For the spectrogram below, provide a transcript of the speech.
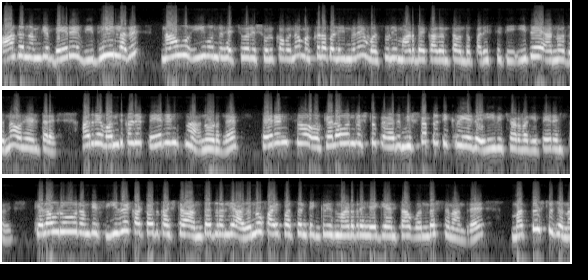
ಆಗ ನಮ್ಗೆ ಬೇರೆ ವಿಧಿ ಇಲ್ಲದೆ ನಾವು ಈ ಒಂದು ಹೆಚ್ಚುವರಿ ಶುಲ್ಕವನ್ನ ಮಕ್ಕಳ ಬಳಿಯಿಂದಲೇ ವಸೂಲಿ ಮಾಡಬೇಕಾದಂತ ಒಂದು ಪರಿಸ್ಥಿತಿ ಇದೆ ಅನ್ನೋದನ್ನ ಅವ್ರು ಹೇಳ್ತಾರೆ. ಆದ್ರೆ, ಒಂದ್ ಕಡೆ ಪೇರೆಂಟ್ಸ್ನ ನೋಡಿದ್ರೆ ಪೇರೆಂಟ್ಸ್ ಕೆಲವೊಂದಷ್ಟು ಅದು ಮಿಶ್ರ ಪ್ರತಿಕ್ರಿಯೆ ಇದೆ ಈ ವಿಚಾರವಾಗಿ ಪೇರೆಂಟ್ಸ್ ಅಲ್ಲಿ. ಕೆಲವರು ನಮ್ಗೆ ಫೀಸೇ ಕಟ್ಟೋದು ಕಷ್ಟ, ಅಂತದ್ರಲ್ಲಿ ಅದನ್ನು ಫೈವ್ ಪರ್ಸೆಂಟ್ ಇನ್ಕ್ರೀಸ್ ಮಾಡಿದ್ರೆ ಹೇಗೆ ಅಂತ ಒಂದಷ್ಟು ಜನ ಅಂದ್ರೆ, ಮತ್ತಷ್ಟು ಜನ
